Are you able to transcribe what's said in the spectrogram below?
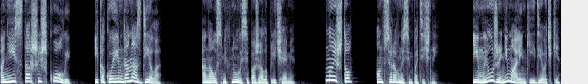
они из старшей школы. И какое им до нас дело?» Она усмехнулась и пожала плечами. «Ну и что? Он все равно симпатичный. И мы уже не маленькие девочки».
